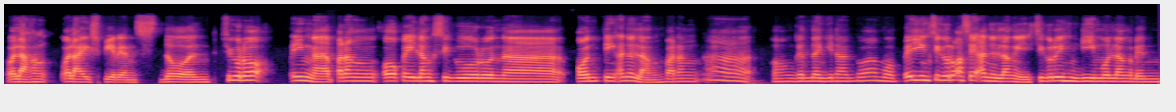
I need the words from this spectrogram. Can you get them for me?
wala kang wala experience doon. Siguro yun nga, parang okay lang siguro na konting ano lang, parang ah, oh, ang ganda ginagawa mo. Pero yung siguro kasi ano lang eh, siguro hindi mo lang rin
